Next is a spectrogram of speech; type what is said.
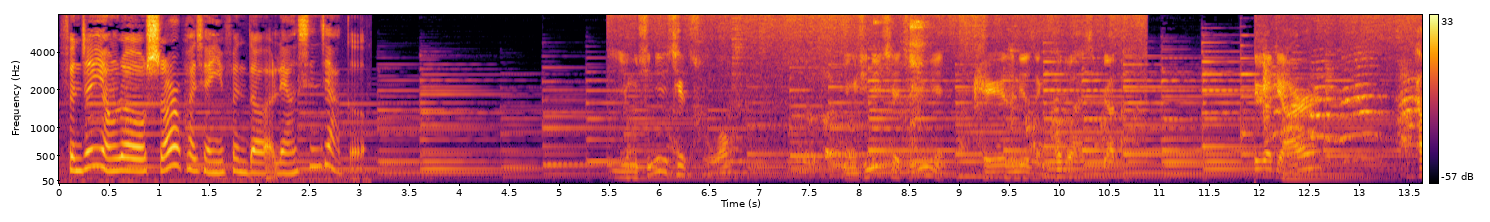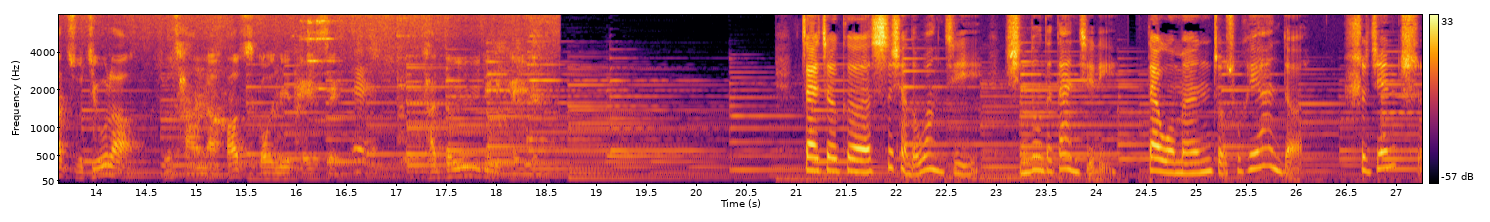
粉蒸羊肉十二块钱一份的良心价格。用心的去做，用心的去经营，客人的认可度还是比较大。这个店儿，他做久了、做长了，保持个人的特色，他都有一定的客源。在这个思想的旺季、行动的淡季里，带我们走出黑暗的是坚持，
